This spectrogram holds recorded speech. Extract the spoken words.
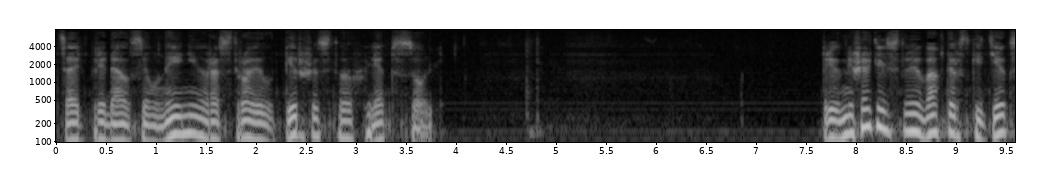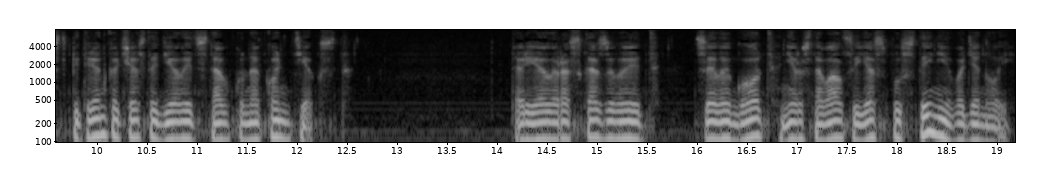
Царь предался унынию, расстроил пиршество, хлеб-соль. При вмешательстве в авторский текст Петренко часто делает ставку на контекст. Тариэл рассказывает, целый год не расставался я с пустыней водяной.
